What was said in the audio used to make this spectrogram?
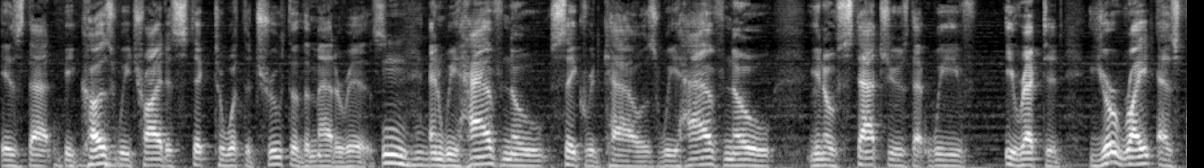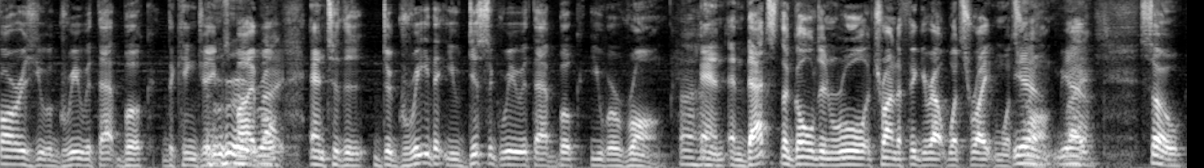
is that because we try to stick to what the truth of the matter is, mm-hmm. and we have no sacred cows, we have no, you know, statues that we've erected. You're right as far as you agree with that book, the King James Bible, right. and to the degree that you disagree with that book, you were wrong. Uh-huh. And and that's the golden rule of trying to figure out what's right and what's yeah, wrong, yeah. right? So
